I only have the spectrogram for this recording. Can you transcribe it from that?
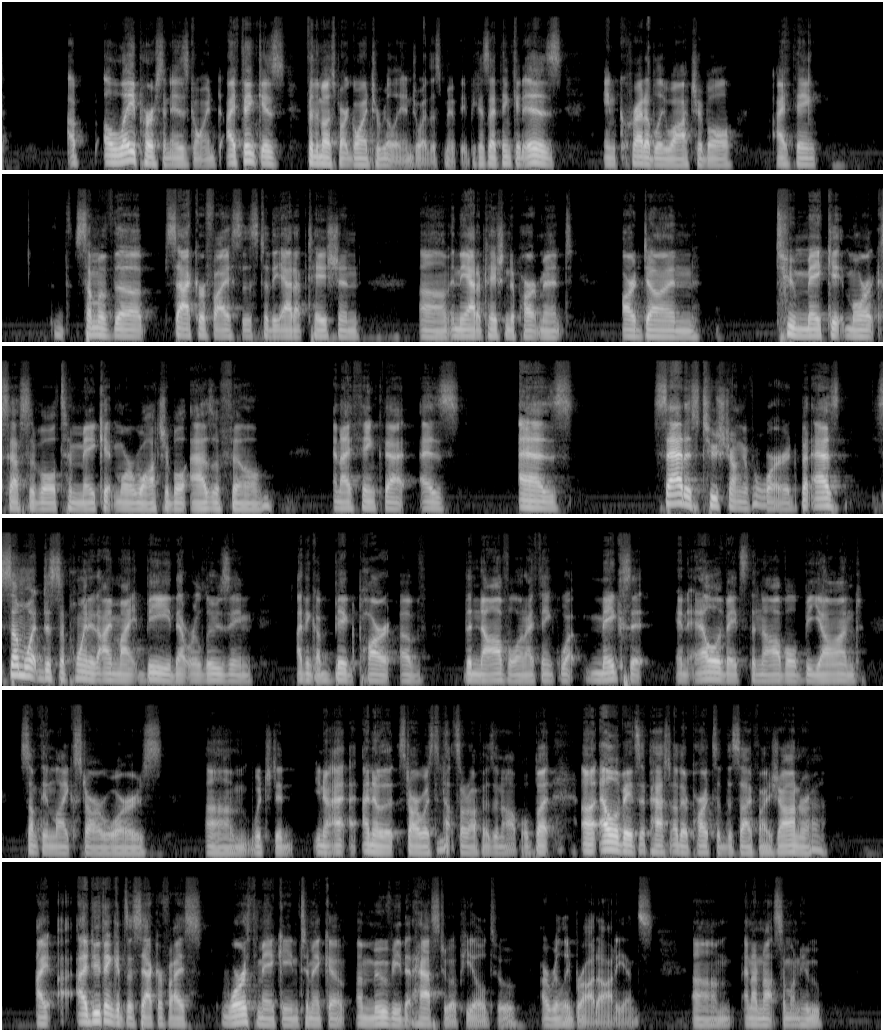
a, a lay person is going i think is for the most part going to really enjoy this movie because i think it is incredibly watchable. I think some of the sacrifices to the adaptation um, in the adaptation department are done to make it more accessible, to make it more watchable as a film. And I think that as as sad is too strong of a word, but as somewhat disappointed I might be that we're losing, I think a big part of the novel. And I think what makes it and elevates the novel beyond something like Star Wars, um, which did, you know, I, I, know that Star Wars did not start off as a novel, but uh, elevates it past other parts of the sci-fi genre. I I do think it's a sacrifice worth making to make a, a movie that has to appeal to a really broad audience. Um, and I'm not someone who,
